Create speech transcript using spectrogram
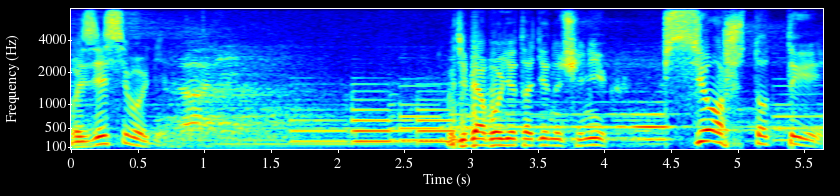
Вы здесь сегодня? У тебя будет один ученик. Все, что ты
